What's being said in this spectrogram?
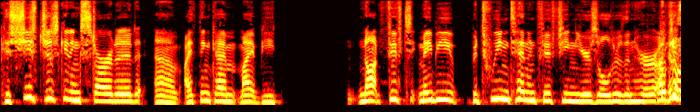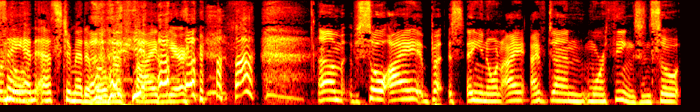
because she's just getting started. Um, I think I might be not 15, maybe between 10 and 15 years older than her. I I'll don't just say know. an estimate of over five years. Um, so I, but you know, and I, I've done more things, and so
